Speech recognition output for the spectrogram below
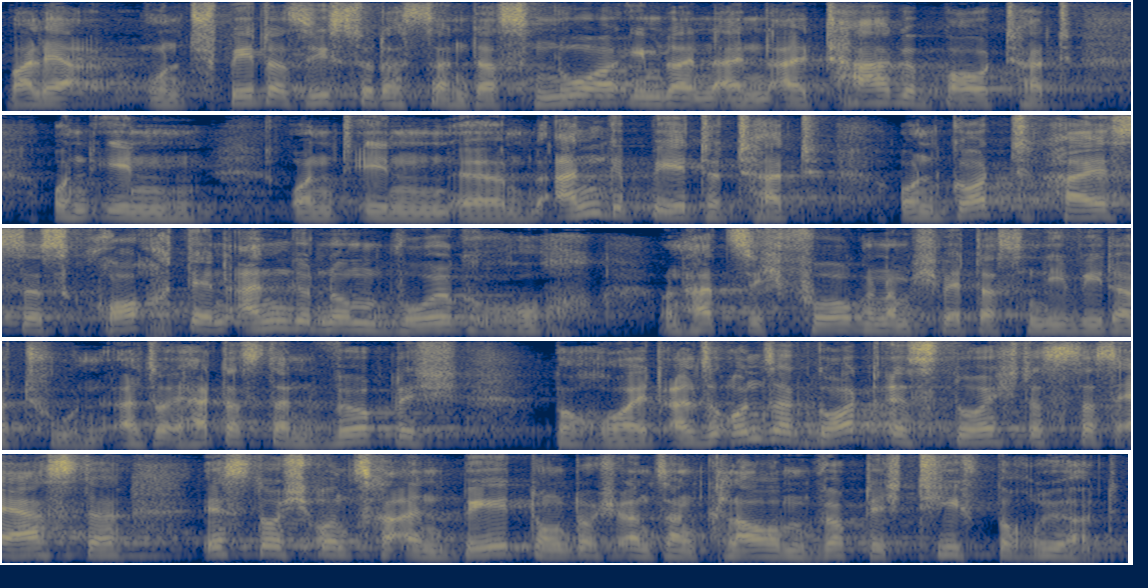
weil er, und später siehst du das dann, dass Noah ihm dann einen Altar gebaut hat und ihn, und ihn äh, angebetet hat. Und Gott, heißt es, roch den angenommen Wohlgeruch und hat sich vorgenommen, ich werde das nie wieder tun. Also er hat das dann wirklich bereut. Also unser Gott ist durch, das ist das Erste, ist durch unsere Anbetung, durch unseren Glauben wirklich tief berührt.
